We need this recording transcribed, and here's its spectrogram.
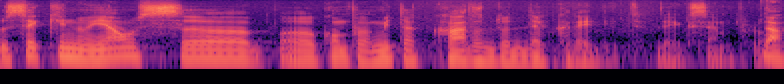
se chinuiau să uh, compromită cardul de credit, de exemplu. Da.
